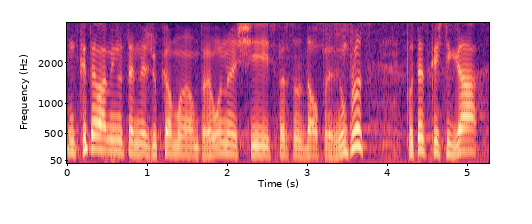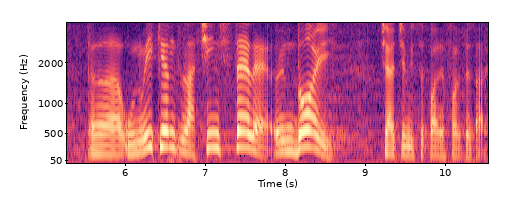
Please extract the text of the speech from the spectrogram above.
În câteva minute ne jucăm uh, împreună și sper să-ți dau premiul. În plus, puteți câștiga uh, un weekend la 5 stele, în 2, ceea ce mi se pare foarte tare.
